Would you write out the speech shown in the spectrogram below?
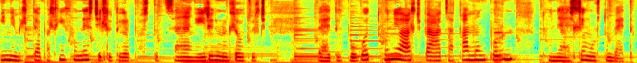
Энэ нэмэгтэй болохын хүнээс ч илүүтэйгээр бусдад сайн эерэг нөлөө үзүүлж байдаг бөгөөд түүний олж байгаа задгаа мөнгө бүр нь түүний ажлын үр дүн байдаг.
